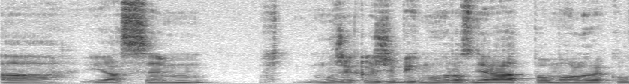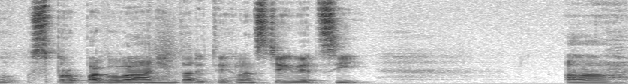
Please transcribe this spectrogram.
a já jsem mu řekl, že bych mu hrozně rád pomohl jako s propagováním tady těchhle z těch věcí. A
